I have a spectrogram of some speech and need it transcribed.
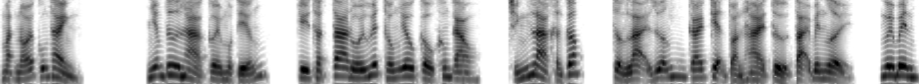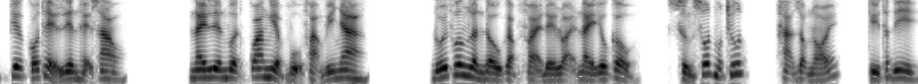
Mặt nói cũng thành. Nhiễm tư hà cười một tiếng, kỳ thật ta đối huyết thống yêu cầu không cao, chính là khẩn cấp, tưởng lại dưỡng cái kiện toàn hài tử tại bên người, người bên kia có thể liên hệ sao. Này liền vượt qua nghiệp vụ phạm vi nha. Đối phương lần đầu gặp phải đề loại này yêu cầu, sửng sốt một chút, hạ giọng nói, kỳ thật đi,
